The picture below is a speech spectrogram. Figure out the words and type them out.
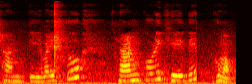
শান্তি, এবার একটু স্নান করে খেয়ে দিয়ে ঘুমাবো।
